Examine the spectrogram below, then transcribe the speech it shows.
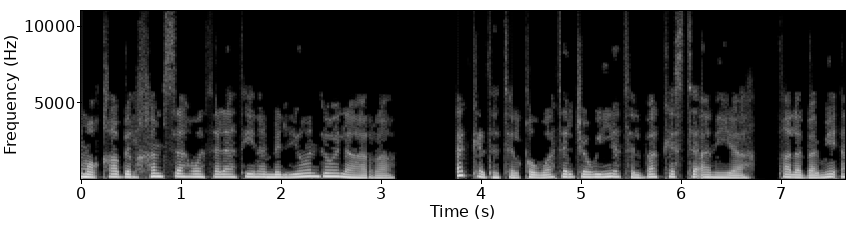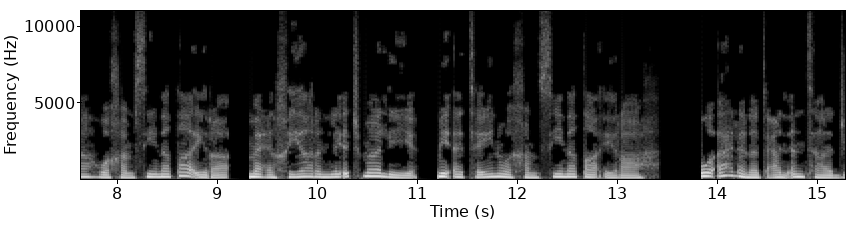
مقابل 35 مليون دولار. أكدت القوات الجوية الباكستانية طلب 150 طائرة مع خيار لإجمالي 250 طائرة. وأعلنت عن إنتاج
